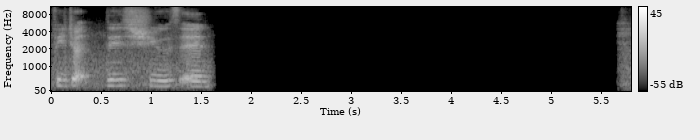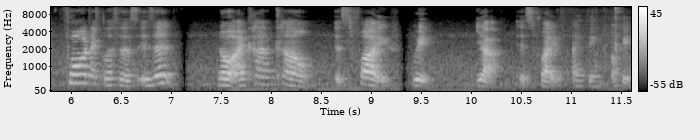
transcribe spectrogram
featured these shoes in. Four necklaces is it? No I can't count. It's five. Wait yeah it's five I think. Okay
